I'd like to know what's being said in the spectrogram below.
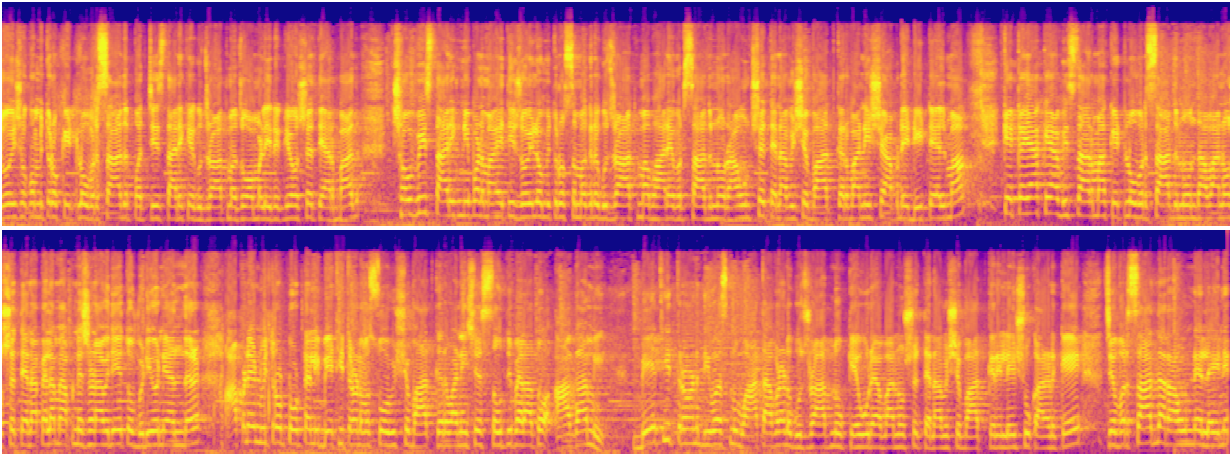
જોઈ શકો મિત્રો કેટલો વરસાદ પચીસ તારીખે ગુજરાતમાં જોવા મળી રહ્યો છે. ત્યારબાદ છવ્વીસ તારીખની પણ માહિતી જોઈ લો મિત્રો, સમગ્ર ગુજરાતમાં ભારે વરસાદનો રાઉન્ડ છે. તેના વિશે વાત કરવાની છે આપણે ડિટેલમાં કે કયા કયા વિસ્તારમાં કેટલો વરસાદ નોંધાવાનો છે. તેના પહેલા મેં આપને જણાવી દઈએ તો વિડીયોની અંદર આપણે મિત્રો ટોટલી બેથી ત્રણ વસ્તુઓ વિશે વાત કરવાની છે. સૌથી પહેલા તો આગામી બેથી ત્રણ દિવસનું વાતાવરણ ગુજરાતનું કેવું રહેવાનું છે તેના વિશે વાત કરી લઈશું. કારણ કે જે વરસાદના રાઉન્ડને લઈને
